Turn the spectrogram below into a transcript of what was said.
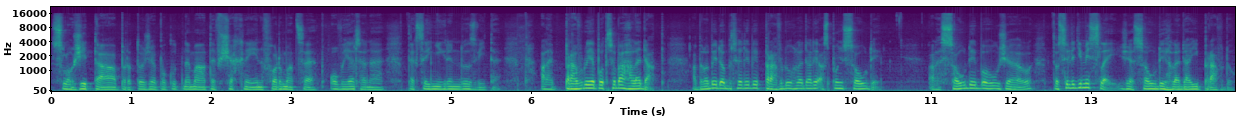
složitá, protože pokud nemáte všechny informace ověřené, tak se ji nikdy nedozvíte. Ale pravdu je potřeba hledat. A bylo by dobře, kdyby pravdu hledali aspoň soudy. Ale soudy bohužel, to si lidi myslí, že soudy hledají pravdu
